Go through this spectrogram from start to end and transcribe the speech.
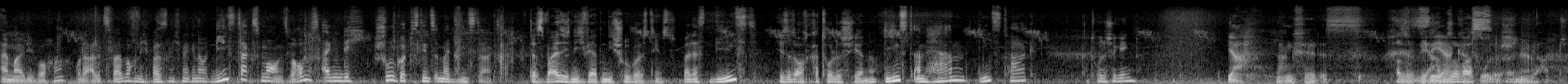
Einmal die Woche oder alle zwei Wochen, ich weiß es nicht mehr genau. Dienstags morgens. Warum ist eigentlich Schulgottesdienst immer dienstags? Das weiß ich nicht, wir hatten die Schulgottesdienst. Weil das Dienst, Ihr seid auch katholisch hier, ne? Dienst am Herrn, Dienstag? Katholische Gegend? Ja, Langfeld ist Also wir sehr haben sowas katholisch. Ja. gehabt.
